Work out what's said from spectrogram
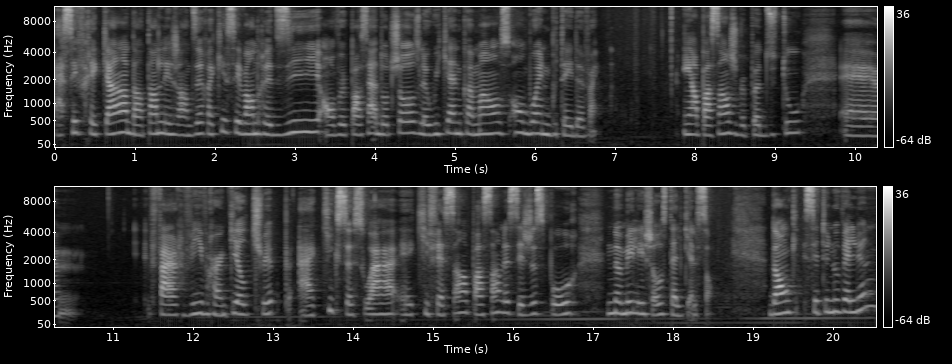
assez fréquent d'entendre les gens dire OK, c'est vendredi, on veut passer à d'autres choses, le week-end commence, on boit une bouteille de vin. Et en passant, je veux pas du tout. Euh, faire vivre un guilt trip à qui que ce soit euh, qui fait ça en passant, c'est juste pour nommer les choses telles qu'elles sont. Donc, c'est une nouvelle lune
